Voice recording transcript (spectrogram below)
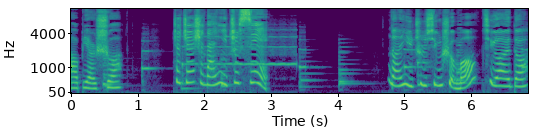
奥比尔说：“这真是难以置信。”难以置信什么，亲爱的？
